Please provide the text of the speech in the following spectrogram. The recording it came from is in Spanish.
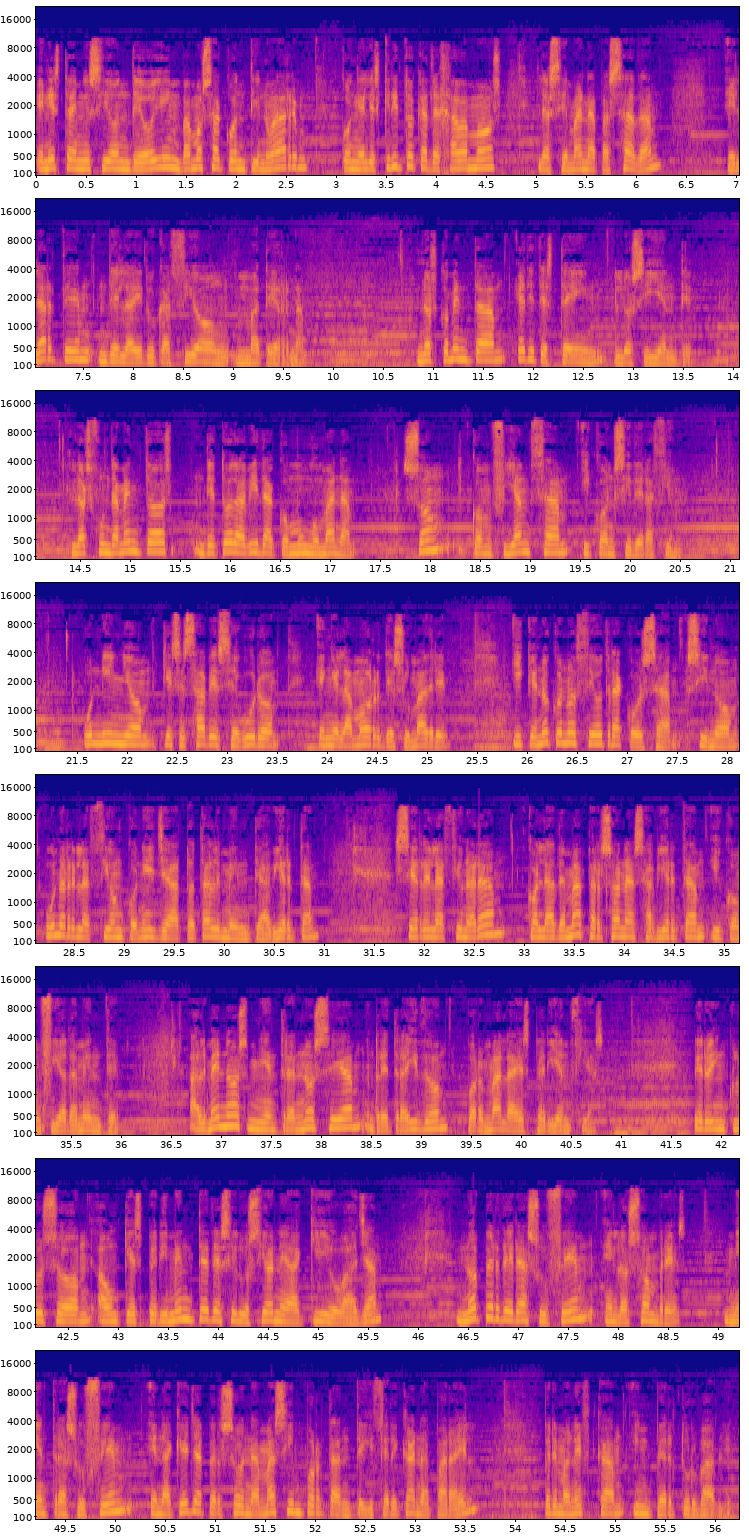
En esta emisión de hoy vamos a continuar con el escrito que dejábamos la semana pasada, El arte de la educación materna. Nos comenta Edith Stein lo siguiente. Los fundamentos de toda vida común humana son confianza y consideración. Un niño que se sabe seguro en el amor de su madre y que no conoce otra cosa sino una relación con ella totalmente abierta, se relacionará con las demás personas abierta y confiadamente, al menos mientras no sea retraído por malas experiencias. Pero incluso aunque experimente desilusiones aquí o allá, no perderá su fe en los hombres, mientras su fe en aquella persona más importante y cercana para él permanezca imperturbable.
